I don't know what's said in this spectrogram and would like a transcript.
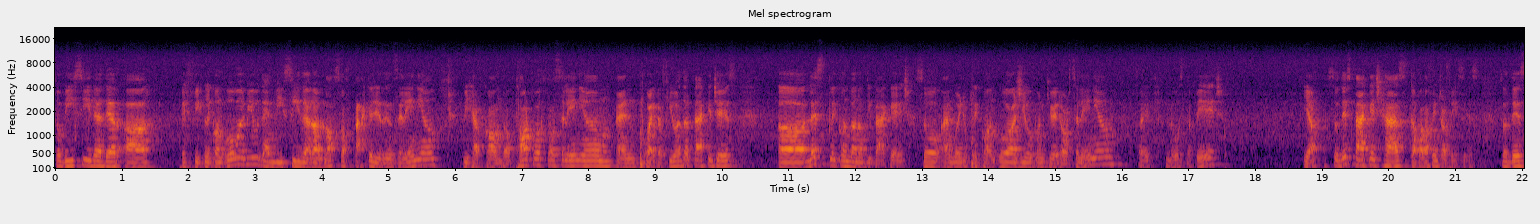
So we see that there are if we click on overview then we see there are lots of packages in selenium. We have com.thoughtworks thoughtworks for selenium and quite a few other packages. Uh, let's click on one of the package. So I'm going to click on org openqa.selenium so it loads the page. Yeah so this package has a couple of interfaces. So this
